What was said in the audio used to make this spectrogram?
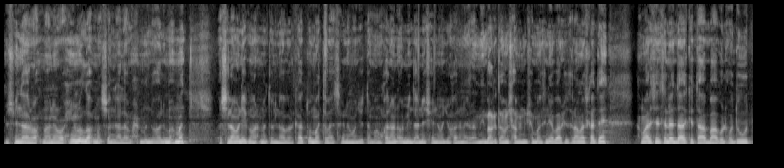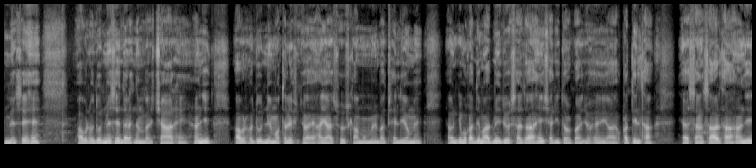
بسم اللہ الرحمن الرحیم اللہ صلی اللہ محمد علیہ محمد السلام علیکم ورحمۃ اللہ وبرکاتہ مکتبہ سکن موجود تمام خران اور میدان شہر موجود خران گرامی باغ تمام سامعین شمع بار سے سلامت کرتے ہیں ہمارے سلسلہ دار کتاب باب الحدود میں سے ہے باب الحدود میں سے درخت نمبر چار ہے ہاں جی باب الحدود میں مختلف جو ہے حیاسوس کاموں میں بدفیلیوں میں یا ان کے مقدمات میں جو سزا ہے شرعی طور پر جو ہے یا قتل تھا یا سانسار تھا ہاں جی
